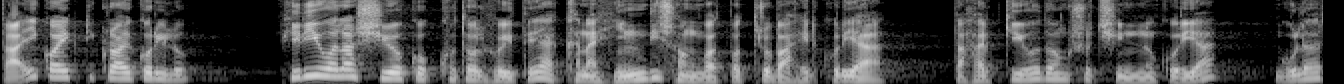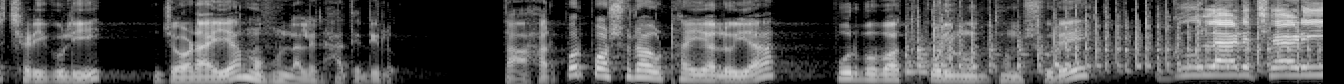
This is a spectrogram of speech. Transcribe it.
তাই কয়েকটি ক্রয় করিল। ফিরিওয়ালা স্বীয় কক্ষতল হইতে একখানা হিন্দি সংবাদপত্র বাহির করিয়া তাহার কিয়দংশ ছিন্ন করিয়া গুলার ছেড়িগুলি জড়াইয়া মোহনলালের হাতে দিল। তাহার পর পশরা উঠাইয়া লইয়া পূর্ববৎ পরিমধ্যম সুরে গুলার ছাড়ি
